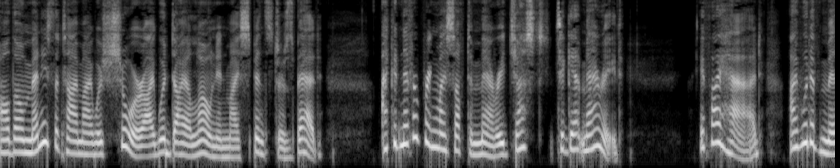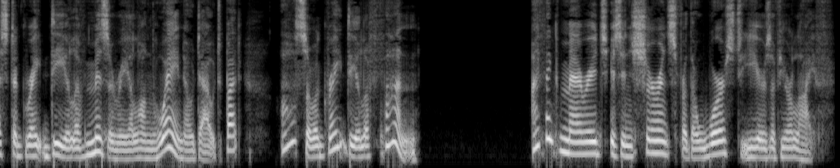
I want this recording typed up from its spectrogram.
Although many's the time I was sure I would die alone in my spinster's bed, I could never bring myself to marry just to get married. If I had, I would have missed a great deal of misery along the way, no doubt, but also a great deal of fun. I think marriage is insurance for the worst years of your life.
